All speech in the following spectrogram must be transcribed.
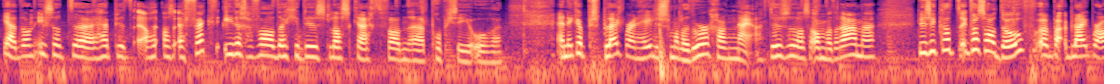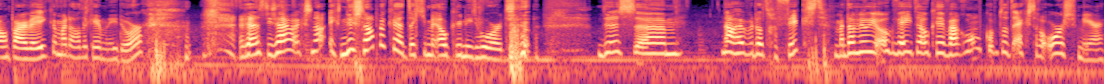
ja, dan is dat, uh, heb je het als effect in ieder geval dat je dus last krijgt van uh, propjes in je oren. En ik heb dus blijkbaar een hele smalle doorgang. Nou ja, dus dat was allemaal drama. Dus ik, had, ik was al doof, uh, blijkbaar al een paar weken, maar dat had ik helemaal niet door. Rens die zei, ik snap, ik, nu snap ik het dat je me elke keer niet hoort. dus... Um, nou hebben we dat gefixt. Maar dan wil je ook weten, oké, waarom komt dat extra oorsmeer?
